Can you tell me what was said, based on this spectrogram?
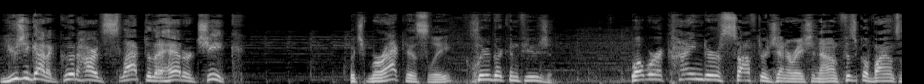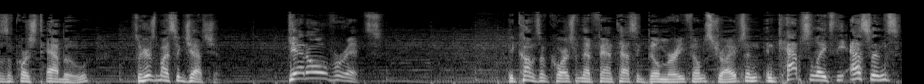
usually got a good hard slap to the head or cheek, which miraculously cleared their confusion. Well, we're a kinder, softer generation now, and physical violence is, of course, taboo. So here's my suggestion get over it. It comes, of course, from that fantastic Bill Murray film Stripes and encapsulates the essence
